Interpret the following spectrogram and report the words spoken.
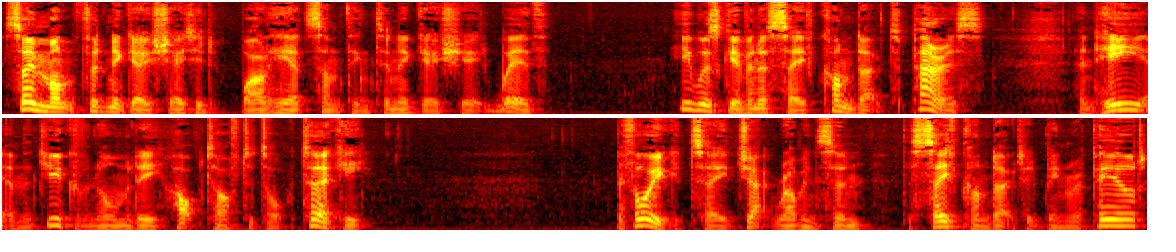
So Montfort negotiated while he had something to negotiate with. He was given a safe conduct to Paris, and he and the Duke of Normandy hopped off to talk Turkey. Before you could say Jack Robinson, the safe conduct had been repealed,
